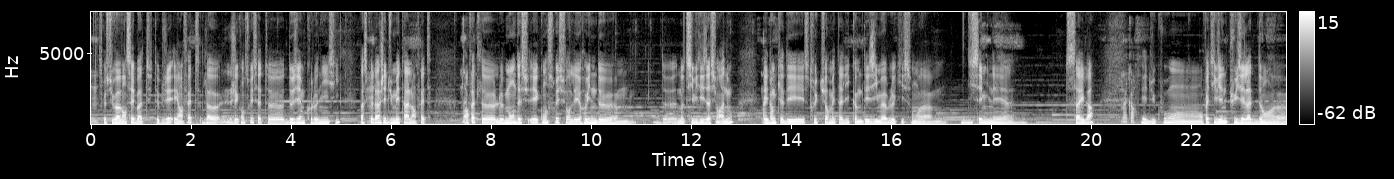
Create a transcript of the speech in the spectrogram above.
Mhm. Parce que si tu veux avancer, bah tu es obligé. Et en fait, là, euh, j'ai construit cette euh, deuxième colonie ici, parce que Mhm. là, j'ai du métal en fait. En fait, le, le monde est, construit sur les ruines de, de notre civilisation à nous. Et donc, il y a des structures métalliques comme des immeubles qui sont euh, disséminés euh, ça et là. D'accord. Et du coup, on- en fait, ils viennent puiser là-dedans. euh,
